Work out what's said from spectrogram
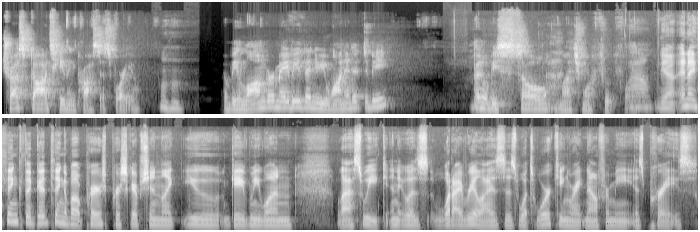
trust God's healing process for you. Mm-hmm. It'll be longer, maybe, than you wanted it to be, but it'll be so much more fruitful. Wow. Yeah, and I think the good thing about prayer prescription, like you gave me one last week, and it was what I realized is what's working right now for me is praise.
